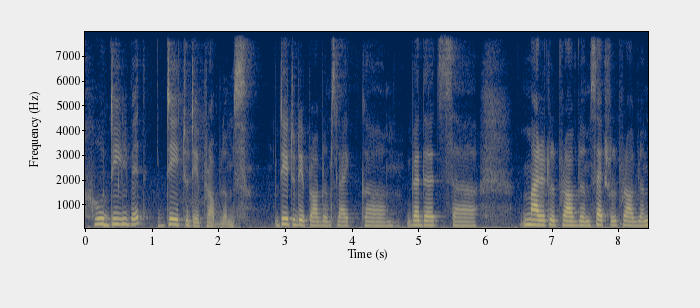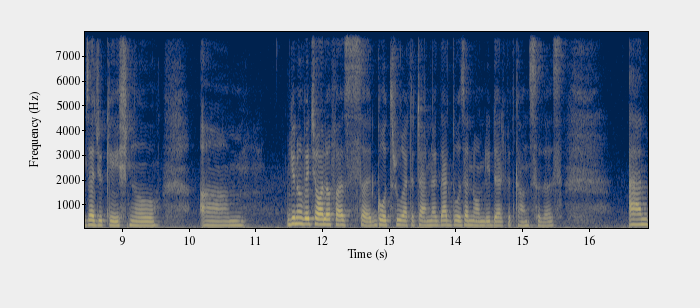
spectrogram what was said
who deal with day to day problems. Day to day problems like um, whether it's uh, marital problems, sexual problems, educational, um, you know, which all of us uh, go through at a time like that. Those are normally dealt with counselors. And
